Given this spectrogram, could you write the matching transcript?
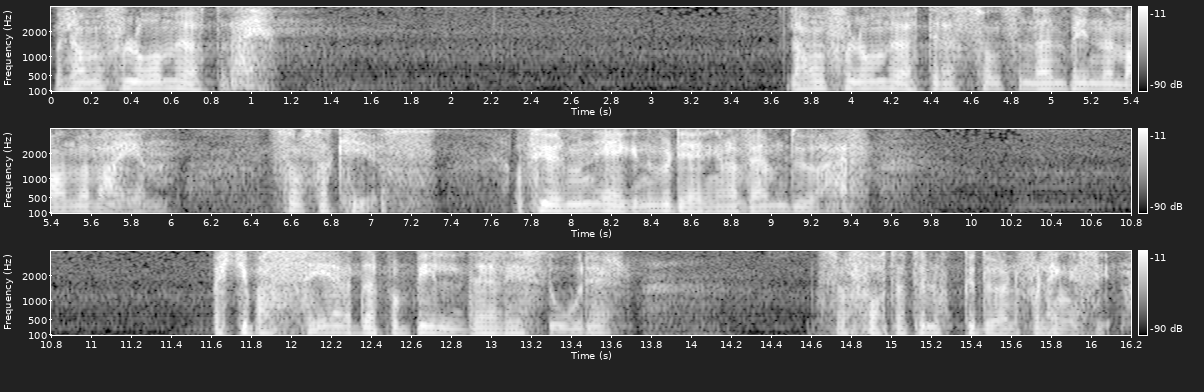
Men la meg få lov å møte deg. La meg få lov å møte deg sånn som den blinde mannen ved veien som Sakkeus og få gjøre mine egne vurderinger av hvem du er. Og ikke basere det på bilder eller historier som har fått deg til å lukke døren for lenge siden.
